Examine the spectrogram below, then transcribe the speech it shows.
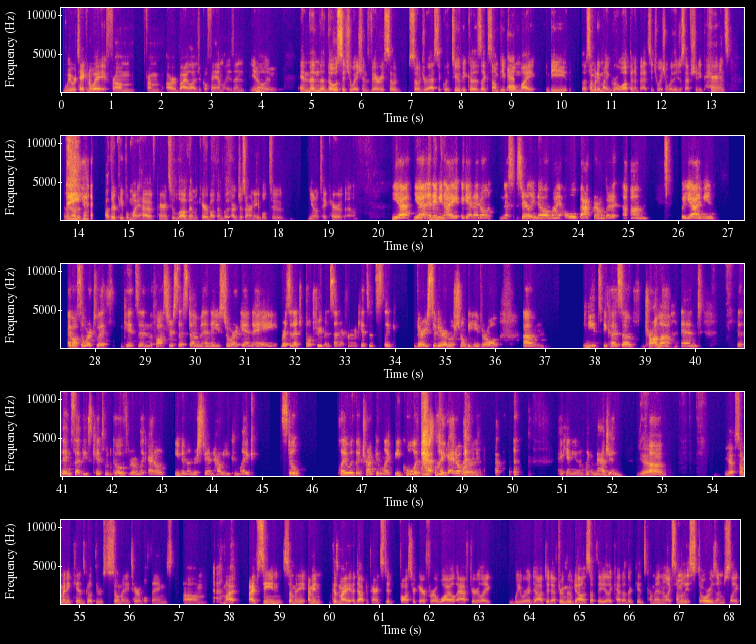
we were taken away from from our biological families, and you know, mm-hmm. and then the, those situations vary so so drastically too, because like some people yeah. might be somebody might grow up in a bad situation where they just have shitty parents, and then other yeah. other people might have parents who love them and care about them, but are just aren't able to, you know, take care of them. Yeah, yeah, and I mean, I again, I don't necessarily know my whole background, but um, but yeah, I mean, I've also worked with kids in the foster system, and I used to work in a residential treatment center for kids with like very severe emotional behavioral um, needs because of trauma and the things that these kids would go through. I'm like, I don't even understand how you can like still play with a truck and like be cool with that. Like, I don't. Right. I can't even like imagine. Yeah. Um, yeah so many kids go through so many terrible things. Um my i've seen so many i mean because my adopted parents did foster care for a while after like we were adopted after we moved out and stuff they like had other kids come in and like some of these stories i'm just like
